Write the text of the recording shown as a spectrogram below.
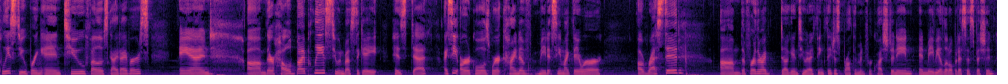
police do bring in two fellow skydivers and um, they're held by police to investigate his death. I see articles where it kind of made it seem like they were arrested. Um, the further I've dug into it, I think they just brought them in for questioning and maybe a little bit of suspicion.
